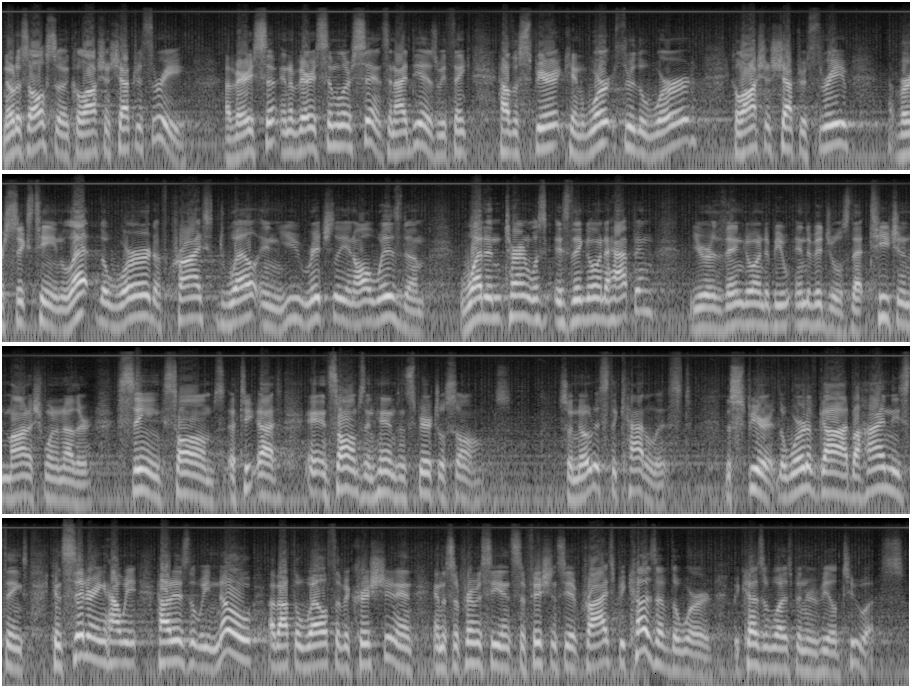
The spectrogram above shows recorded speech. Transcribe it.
Notice also in Colossians chapter 3, a very in a very similar sense and idea as we think how the Spirit can work through the Word. Colossians chapter 3, verse 16. Let the Word of Christ dwell in you richly in all wisdom. What in turn was, is then going to happen? You're then going to be individuals that teach and admonish one another, singing psalms, uh, uh, psalms and hymns and spiritual songs. So notice the catalyst, the Spirit, the Word of God behind these things, considering how, we, how it is that we know about the wealth of a Christian and, and the supremacy and sufficiency of Christ because of the Word, because of what has been revealed to us.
